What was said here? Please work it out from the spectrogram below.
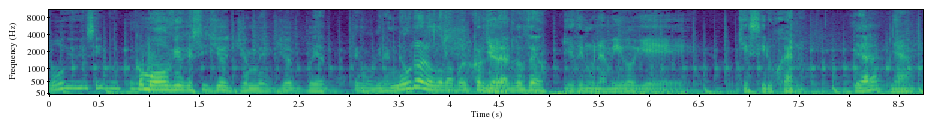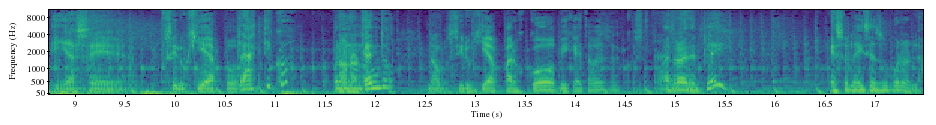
obvio que sí. pues. Como obvio que sí, yo, yo, me, yo voy a- tengo que ir al neurólogo para poder coordinar Yo- los dedos. Yo tengo un amigo que, que es cirujano, ¿Ya? ¿ya? Y hace cirugías por... ¿Plástico? ¿Por No, no, no. Nintendo? No, pues cirugías paroscópicas y todas esas cosas. ¿A través del Play? Eso le dice su polola.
